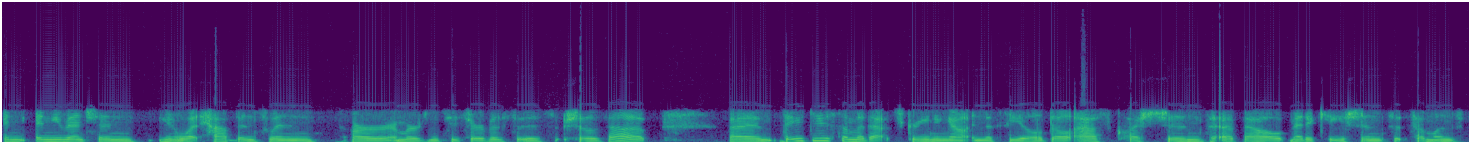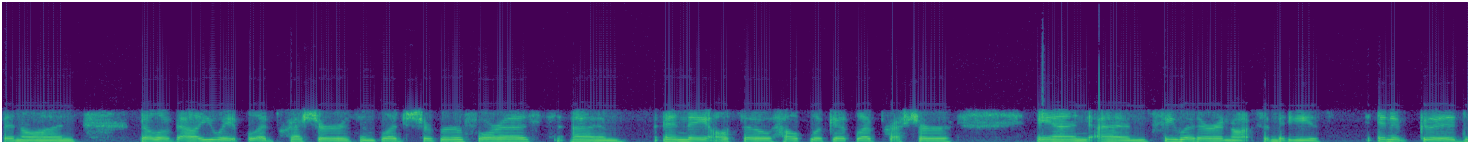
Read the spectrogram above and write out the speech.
and, and you mentioned you know what happens when our emergency services shows up. Um, they do some of that screening out in the field. They'll ask questions about medications that someone's been on. They'll evaluate blood pressures and blood sugar for us, um, and they also help look at blood pressure and um, see whether or not somebody is in a good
